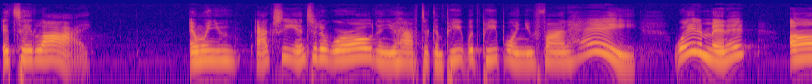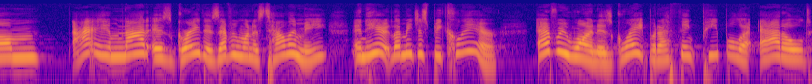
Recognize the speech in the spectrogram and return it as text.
it's a lie. And when you actually enter the world and you have to compete with people and you find, hey, wait a minute, um, I am not as great as everyone is telling me. And here, let me just be clear everyone is great, but I think people are addled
